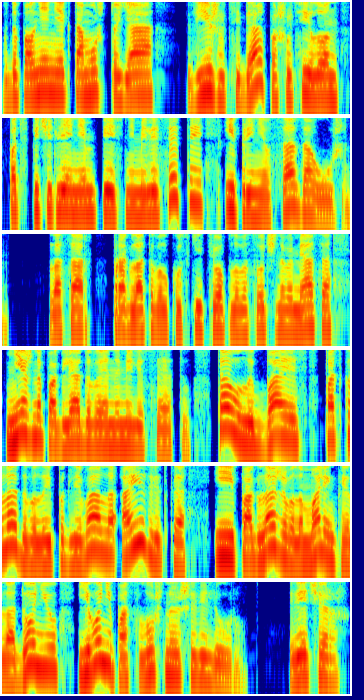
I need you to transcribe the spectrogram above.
В дополнение к тому, что я вижу тебя, пошутил он под впечатлением песни Мелисеты и принялся за ужин. Лосар проглатывал куски теплого сочного мяса, нежно поглядывая на Мелисету. Та, улыбаясь, подкладывала и подливала, а изредка и поглаживала маленькой ладонью его непослушную шевелюру. Вечер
